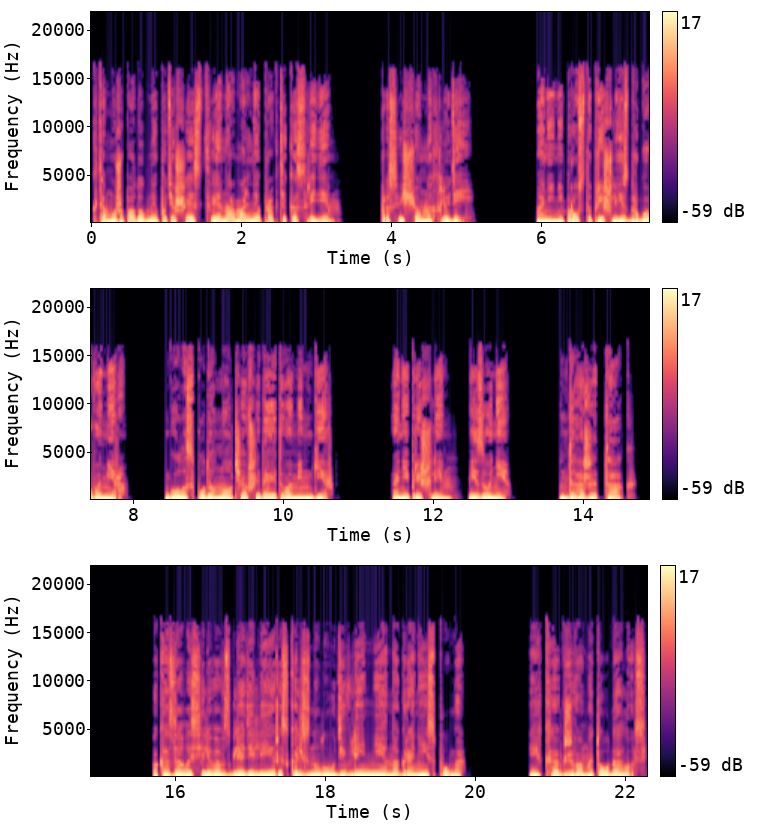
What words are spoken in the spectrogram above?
К тому же подобные путешествия — нормальная практика среди просвещенных людей. Они не просто пришли из другого мира. Голос подал молчавший до этого Мингир. Они пришли извне. Даже так? Показалось, или во взгляде Лейры скользнуло удивление на грани испуга. И как же вам это удалось?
